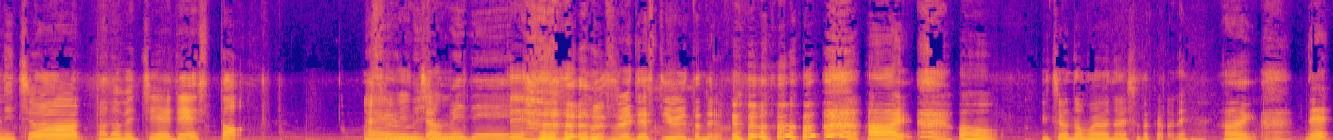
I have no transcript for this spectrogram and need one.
んにちは。田辺千恵です。と、あ娘ちゃん娘ってで、娘ですって言えたね。はい。うん一応名前は内緒だからね。はい。で、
